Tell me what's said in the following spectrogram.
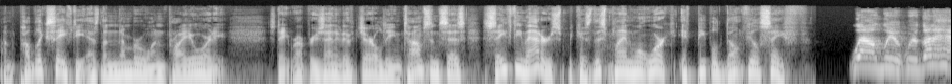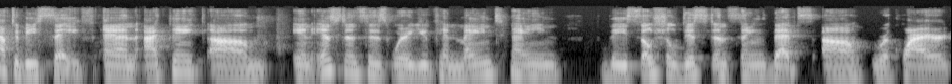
on public safety as the number one priority. State Representative Geraldine Thompson says safety matters because this plan won't work if people don't feel safe. Well, we're, we're going to have to be safe. And I think um, in instances where you can maintain the social distancing that's uh, required,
